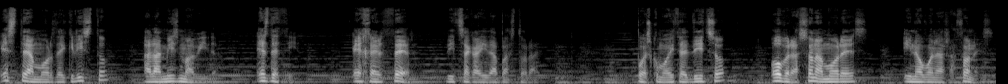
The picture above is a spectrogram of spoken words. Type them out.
este amor de Cristo a la misma vida, es decir, ejercer dicha caridad pastoral. Pues como dice el dicho, obras son amores y no buenas razones.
